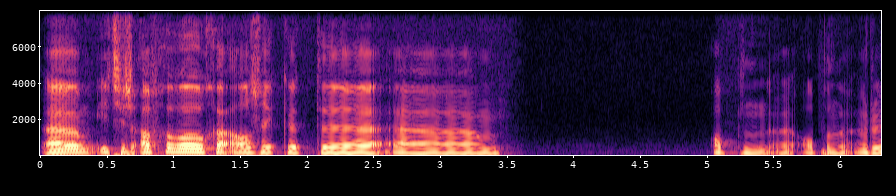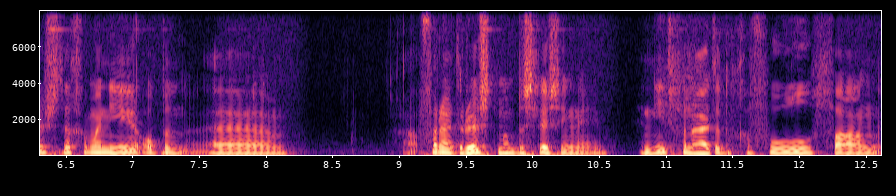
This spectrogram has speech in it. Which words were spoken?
Um, iets is afgewogen als ik het um, op, een, op een rustige manier, op een, ehm, vanuit rust mijn beslissing neem. En niet vanuit een gevoel van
